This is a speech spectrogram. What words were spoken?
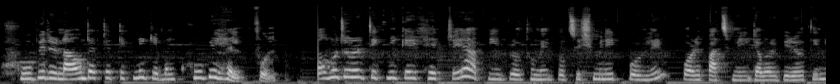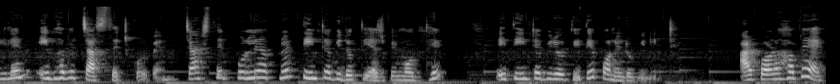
খুবই রেনাউন্ড একটা টেকনিক এবং খুবই হেল্পফুল পমোডোরা টেকনিকের ক্ষেত্রে আপনি প্রথমে পঁচিশ মিনিট পড়লেন, পরে পাঁচ মিনিট আবার বিরতি নিলেন, এইভাবে চার সেট করবেন। চার সেট পড়লে আপনার তিনটা বিরতি আসবে মধ্যে। এই তিনটা বিরতিতে পনেরো মিনিট। আর পড়া হবে এক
